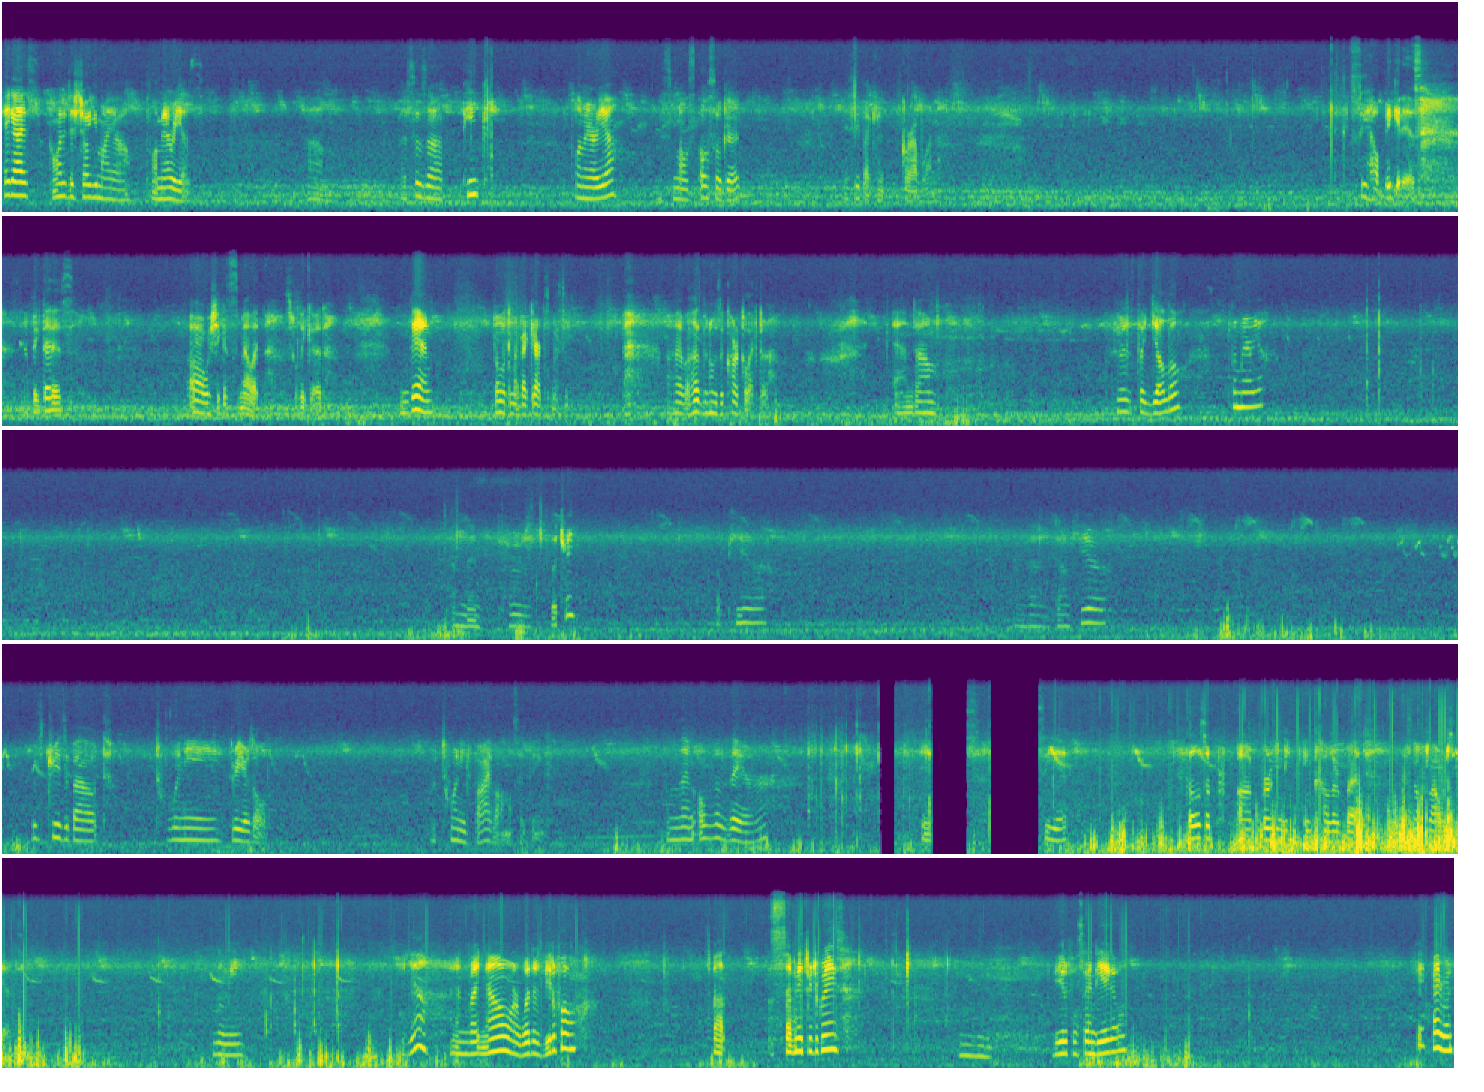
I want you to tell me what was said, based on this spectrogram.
Hey guys, I wanted to show you my uh, plumerias. Um, this is a pink plumeria. It smells also good. Let me see if I can grab one. See how big it is. See how big that is? Oh, I wish you could smell it. It's really good. And then, don't look at my backyard, it's messy. I have a husband who's a car collector. Um, here's the yellow plumeria. And then here's the tree up here. And then down here. This tree is about 23 years old. Or 25 almost, I think. And then over there, is, see it? Those are uh, burgundy in color, but there's no flowers yet. Blooming. Yeah, and right now our weather is beautiful. It's about 73 degrees. Mm, beautiful San Diego. Okay, bye everyone.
